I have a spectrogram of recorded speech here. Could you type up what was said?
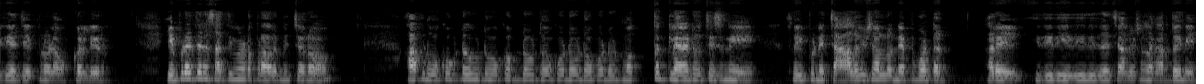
ఇది అని చెప్పిన వాళ్ళు ఒక్కళ్ళు లేరు. ఎప్పుడైతే నేను సత్యం ఇవ్వడం ప్రారంభించానో అప్పుడు ఒక్కొక్క డౌట్ ఒక్కొక్క డౌట్ ఒక్కొక్క డౌట్ ఒక్కొక్క డౌట్ మొత్తం క్లారిటీ వచ్చేసినాయి సో ఇప్పుడు నేను చాలా విషయాల్లో నింపబడ్డాను అరే ఇది ఇది ఇది ఇది చాలా విషయాలు నాకు అర్థమైనాయి.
